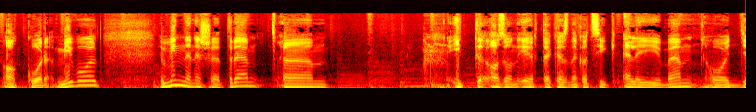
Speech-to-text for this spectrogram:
akkor mi volt? Minden esetre um, itt azon értekeznek a cikk elejében, hogy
